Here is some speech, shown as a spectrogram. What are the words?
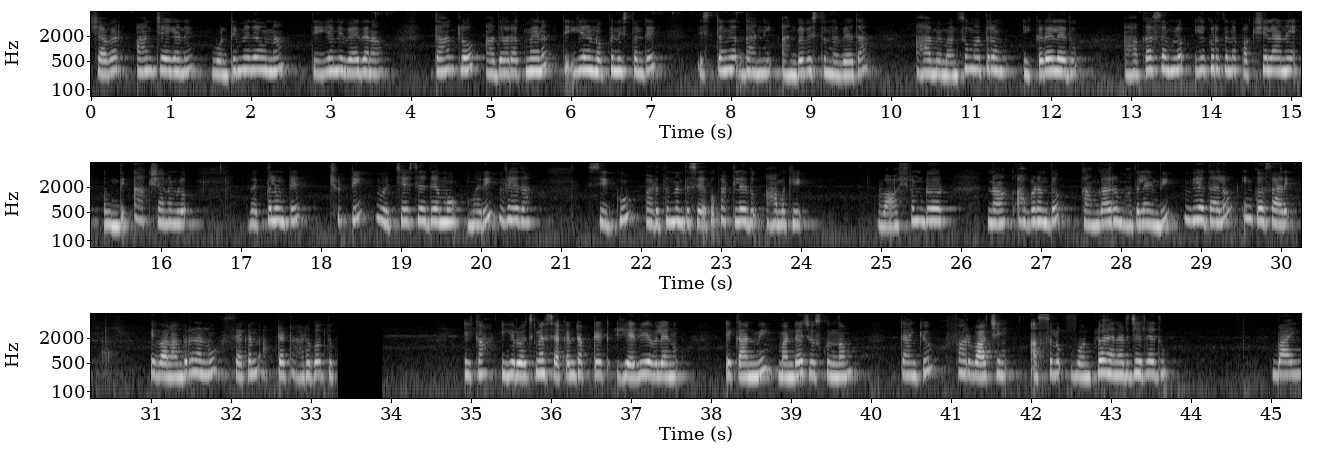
షవర్ ఆన్ చేయగానే ఒంటి మీద ఉన్న తీయని వేదన దాంట్లో అదో రకమైన తీయని నొప్పినిస్తుంటే ఇష్టంగా దాన్ని అనుభవిస్తున్న వేద ఆమె మనసు మాత్రం ఇక్కడే లేదు. ఆకాశంలో ఎగురుతున్న పక్షిలానే ఉంది ఆ క్షణంలో. రెక్కలుంటే చుట్టి వచ్చేసేదేమో మరి వేద. సిగ్గు పడుతున్నంతసేపు పట్టలేదు ఆమెకి. వాష్రూమ్ డోర్ నాక్ అవ్వడంతో కంగారు మొదలైంది వేదాలో ఇంకోసారి. ఇవాళ అందరూ నన్ను సెకండ్ అప్డేట్ అడగొద్దు. ఇక ఈ రోజుకి నా సెకండ్ అప్డేట్ ఏది ఇవ్వలేను. ఇక అన్ని మండే చూసుకుందాం. Thank you for watching. అస్సలు ఒంట్లో ఎనర్జీ లేదు. బాయ్.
